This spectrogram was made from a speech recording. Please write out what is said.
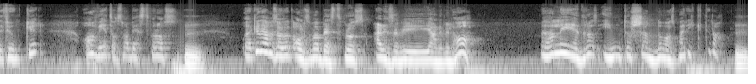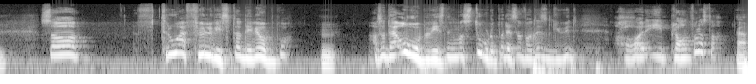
det, funker. Og han vet hva som er best for oss. Mm. Og det er ikke dermed sagt at alle som er best for oss, er det som vi gjerne vil ha. Men han leder oss inn til å skjønne hva som er riktig. da. Så tro er full visshet av det vi jobber på. Mm. Altså Det er overbevisning om å stole på det som faktisk Gud har i plan for oss. da. Ja.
